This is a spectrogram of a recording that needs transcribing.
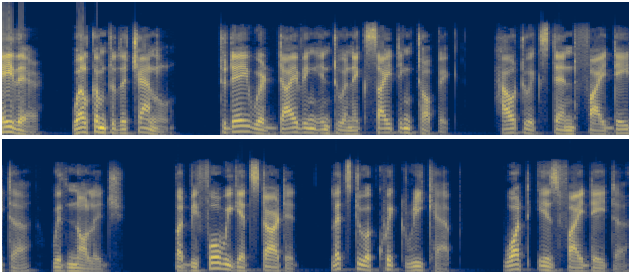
Hey there, welcome to the channel. Today we're diving into an exciting topic, how to extend Phidata with knowledge. But before we get started, let's do a quick recap. What is Phidata?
